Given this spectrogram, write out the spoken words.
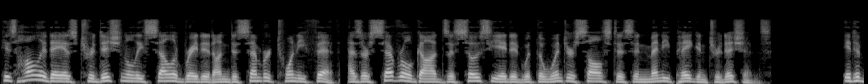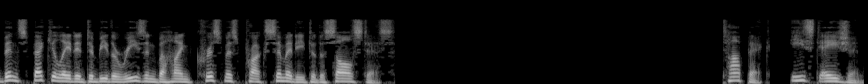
His holiday is traditionally celebrated on December 25, as are several gods associated with the winter solstice in many pagan traditions. It have been speculated to be the reason behind Christmas proximity to the solstice. East Asian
